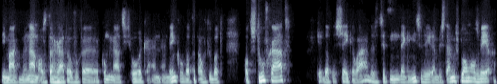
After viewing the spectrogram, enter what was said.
Die maakt met name als het dan gaat over uh, combinaties horeca en, en, winkel, dat het af en toe wat, wat stroef gaat. Dat is zeker waar. Dus het zit denk ik niet zozeer in bestemmingsplan als weer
